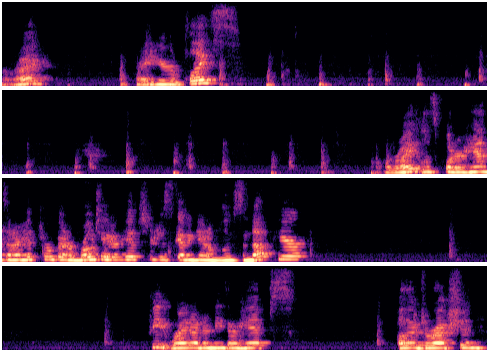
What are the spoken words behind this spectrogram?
All right, right here in place. All right, let's put our hands on our hips. We're going to rotate our hips. We're just going to get them loosened up here. feet right underneath our hips. Other direction.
